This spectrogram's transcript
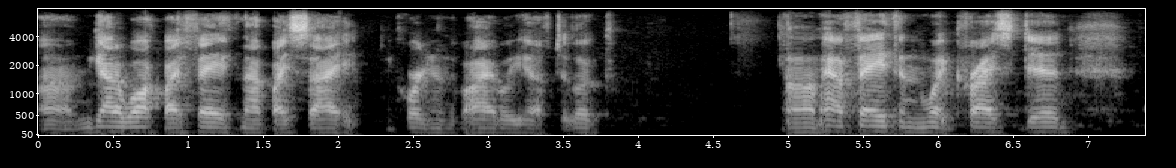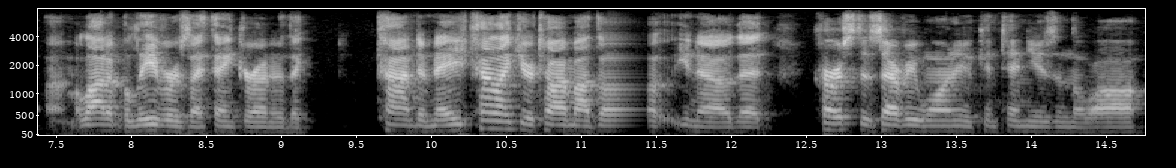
Um, you got to walk by faith, not by sight. According to the Bible, you have to look, um, have faith in what Christ did. Um, a lot of believers, I think, are under the condemnation, kind of like you were talking about, the, you know, that cursed is everyone who continues in the law.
